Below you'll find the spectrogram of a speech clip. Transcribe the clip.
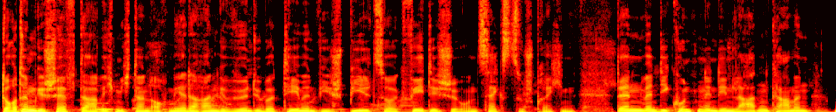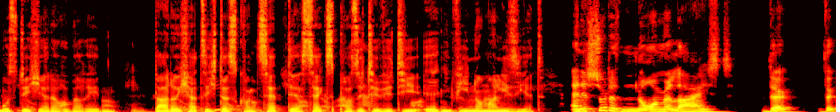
Dort im Geschäft, da habe ich mich dann auch mehr daran gewöhnt, über Themen wie Spielzeug, Fetische und Sex zu sprechen. Denn wenn die Kunden in den Laden kamen, musste ich ja darüber reden. Dadurch hat sich das Konzept der Sex Positivity irgendwie normalisiert. And it sort of normalized the, the,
